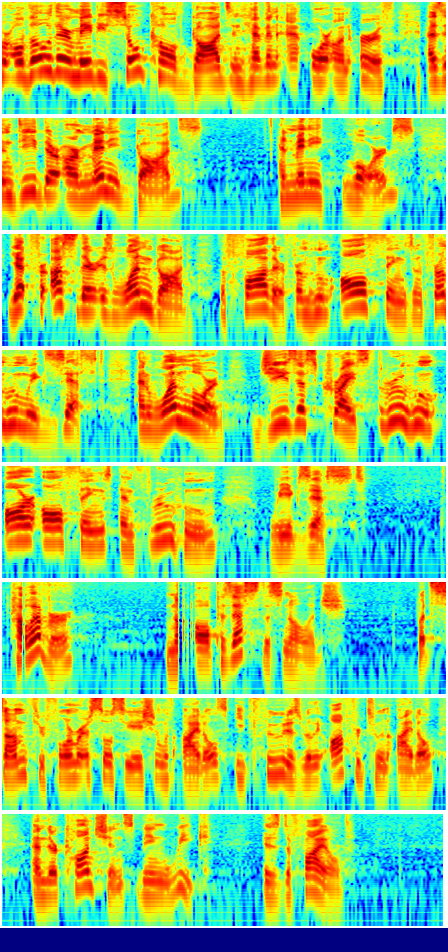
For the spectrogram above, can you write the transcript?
For although there may be so called gods in heaven or on earth, as indeed there are many gods and many lords, yet for us there is one God, the Father, from whom all things and from whom we exist, and one Lord, Jesus Christ, through whom are all things and through whom we exist. However, not all possess this knowledge. But some, through former association with idols, eat food as really offered to an idol, and their conscience, being weak, is defiled.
